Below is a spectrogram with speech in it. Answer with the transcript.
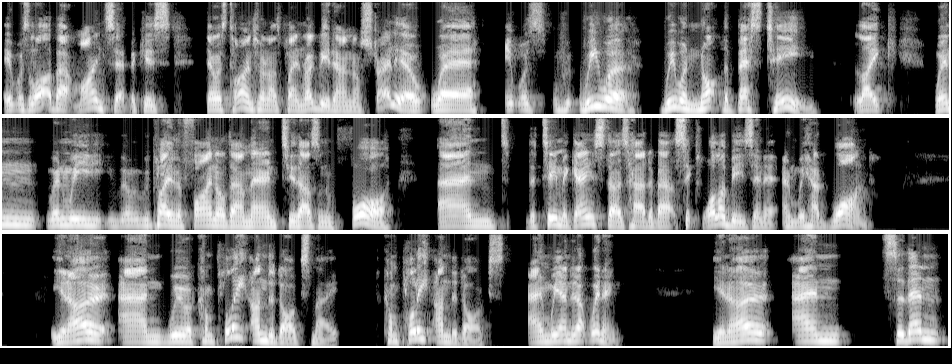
it was a lot about mindset because there was times when I was playing rugby down in Australia where it was we were we were not the best team. Like when when we when we played in the final down there in 2004 and the team against us had about six wallabies in it and we had one you know, and we were complete underdogs, mate, complete underdogs. And we ended up winning, you know, and so then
